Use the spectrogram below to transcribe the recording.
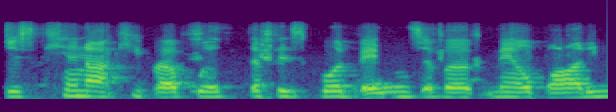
just cannot keep up with the physical advantage of a male body.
